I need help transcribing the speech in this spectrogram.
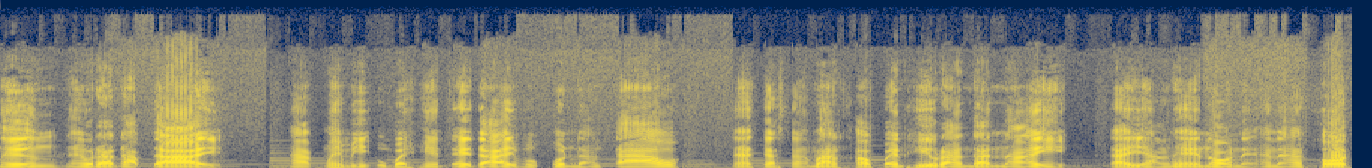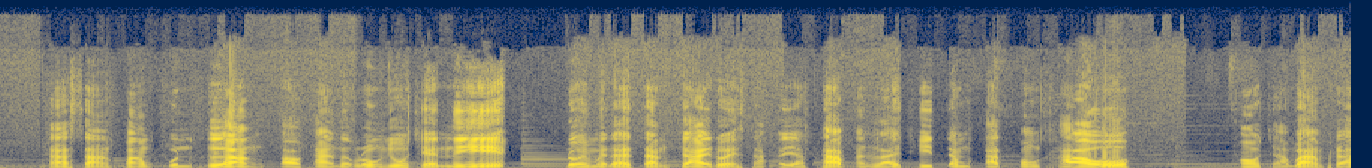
หนึ่งในระดับได้ หากไม่มีอุบัติเหตุใดๆบุคคลดังกล่าว น่าจะสามารถเข้าไปที่ร้านด้านใน ได้อย่างแน่นอนในอนาคต ถ้าสร้างความขุ่นเคือง ต่อการดำรงอยู่เช่นนี้ โดยไม่ได้ตั้งใจด้วยศักยภาพอันไร้ขีดจำกัดของเขา ออกจากบ้านพระ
